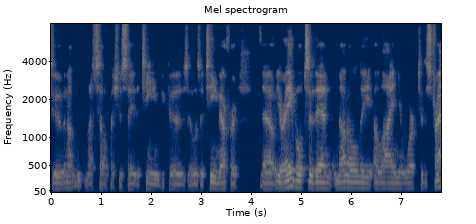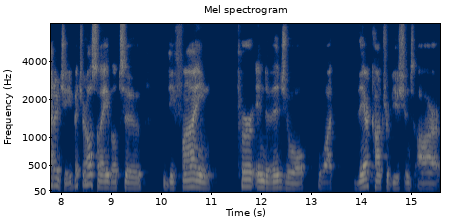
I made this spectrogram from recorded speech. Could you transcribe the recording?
to, not myself, I should say, the team, because it was a team effort uh, you're able to then not only align your work to the strategy, but you're also able to define per individual what their contributions are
